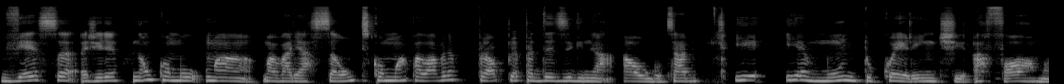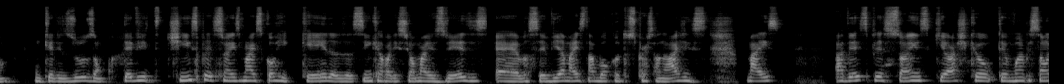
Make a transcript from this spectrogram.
vê essa gíria não como uma, uma variação, mas como uma palavra própria para designar algo, sabe? E, e é muito coerente a forma com que eles usam. Teve, tinha expressões mais corriqueiras, assim, que apareciam mais vezes. É, você via mais na boca dos personagens, mas havia expressões que eu acho que eu teve uma impressão,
